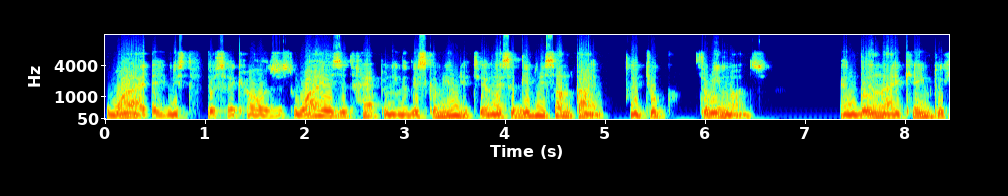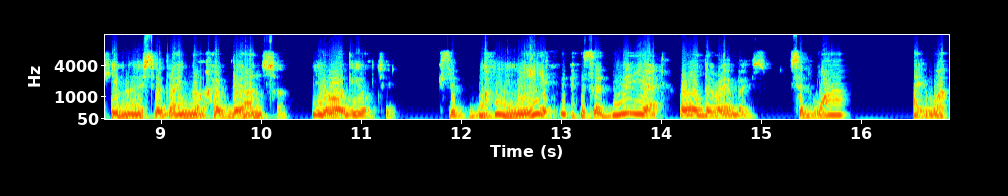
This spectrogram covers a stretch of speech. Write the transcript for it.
why, Mr. Psychologist, why is it happening in this community? And I said, Give me some time. It took three months. And then I came to him and I said, I know, have the answer. You're guilty. He said, Me? I said, Me, yeah, all the rabbis. He said, Why? Why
